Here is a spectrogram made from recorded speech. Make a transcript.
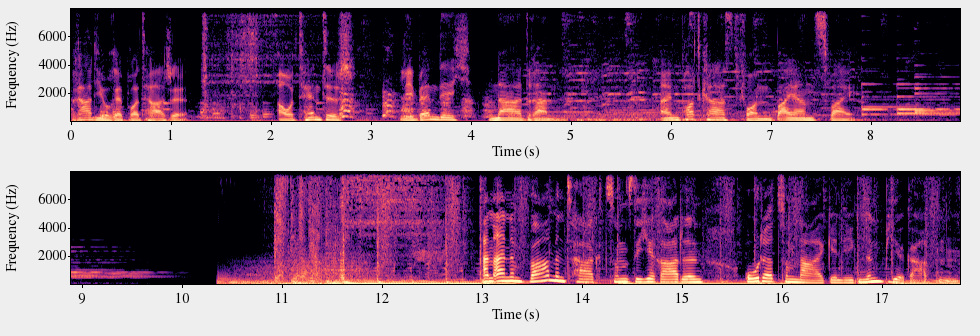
Radioreportage. Authentisch, lebendig, nah dran. Ein Podcast von Bayern 2. An einem warmen Tag zum Seeradeln oder zum nahegelegenen Biergarten.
